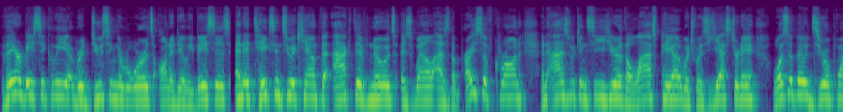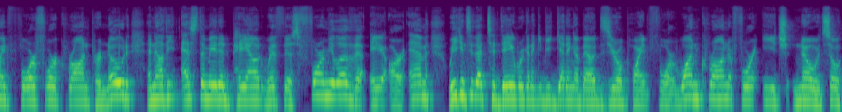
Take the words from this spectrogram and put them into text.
They are basically reducing the rewards on a daily daily basis, and it takes into account the active nodes as well as the price of Cron. And as we can see here, the last payout, which was yesterday, was about 0.44 Cron per node. And now the estimated payout with this formula, the ARM, we can see that today we're going to be getting about 0.41 Cron for each node. So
